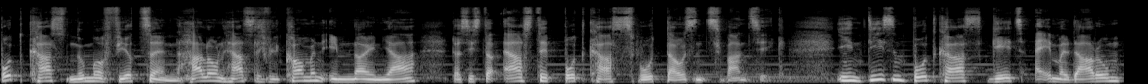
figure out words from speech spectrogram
Podcast Nummer 14. Hallo und herzlich willkommen im neuen Jahr. Das ist der erste Podcast 2020. In diesem Podcast geht es einmal darum,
